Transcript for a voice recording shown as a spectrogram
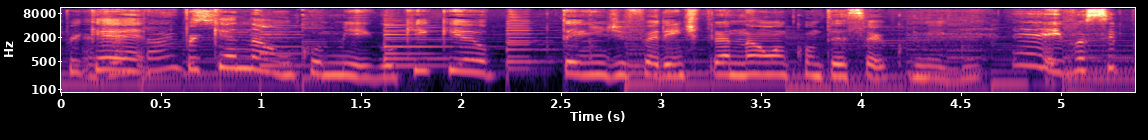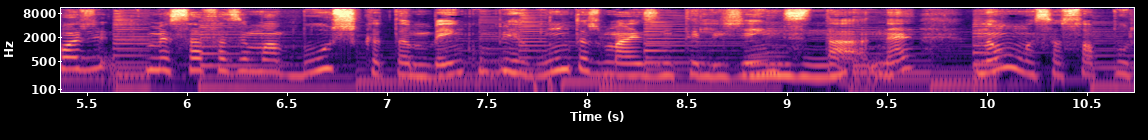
Por que, é verdade. por que não comigo? O que, que eu tenho diferente para não acontecer comigo? É, e você pode começar a fazer uma busca também com perguntas mais inteligentes, uhum. tá? Né? Não essa só por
